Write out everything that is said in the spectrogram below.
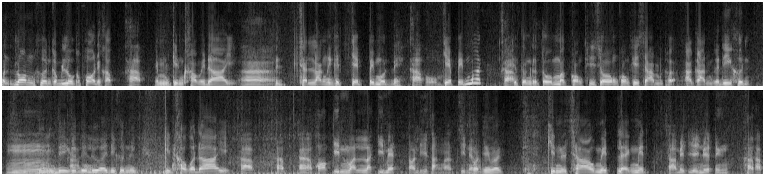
มันร้อนมันร้อนเคลื่อนกับเป็นโรคกระเพาะเนี่ยครับครับเนี่ยมันกินข้าวไม่ได้อ่าแต่ฉันหลังนี่ก็เจ็บไปหมดเลยครับผม เจ็บไปหมดครับกระตุนกระโตมมากล่องที่สองกล่องที่สามมันก็อาการมันก็ดีขึ้นอือืมดีขึ้นเรื่อยๆดีขึ้นกินข้าวก็ได้ๆครับครับอ่าพ่อกินวันละกี่เม็ดตอนที่สั่งมากินเนะควัรันบนี้มากินเช้าเม็ดแหลงเม็ด เช้าเม็ดเย็นเม็ดหนึ่งครับนะครับ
